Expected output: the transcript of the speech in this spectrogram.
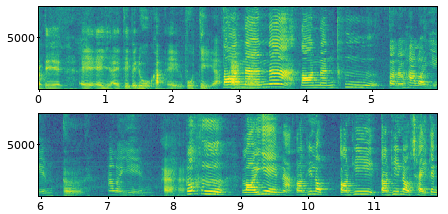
ดที่ไอ้ไอ้ไอ้ที่ไปดูค่ะไอ้ฟูจิอะตอนแพงมากนั้นน่ะตอนนั้นคือตอนนั้นห้าร้อยเยนเออห้าร้อยเยนอ่าฮะก็คือร้อยเยนน่ะตอนที่เราตอนที่ตอนที่เราใช้กัน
